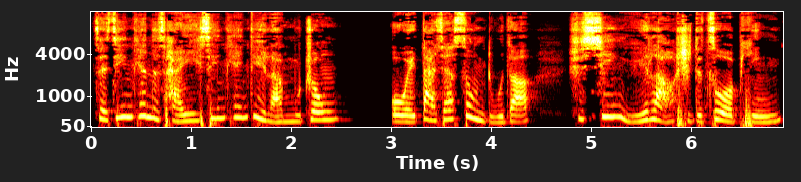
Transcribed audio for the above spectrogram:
在今天的才艺新天地栏目中，我为大家诵读的是心雨老师的作品《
